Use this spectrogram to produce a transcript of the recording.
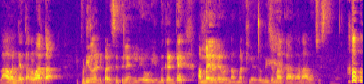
లావణ్య తర్వాత ఇప్పుడు ఇలాంటి పరిస్థితులు ఏం లేవు. ఎందుకంటే అమ్మాయిలను ఎవరు నమ్మట్లేదు. నిజమా కాదా అని ఆలోచిస్తున్నారు.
